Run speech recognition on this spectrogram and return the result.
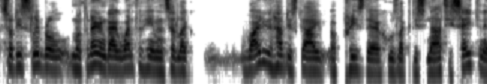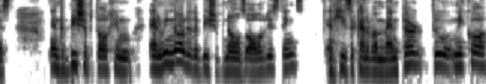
So this liberal Montenegrin guy went to him and said, like, why do you have this guy, a priest there, who's like this Nazi Satanist? And the bishop told him, and we know that the bishop knows all of these things, and he's a kind of a mentor to Nicola.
